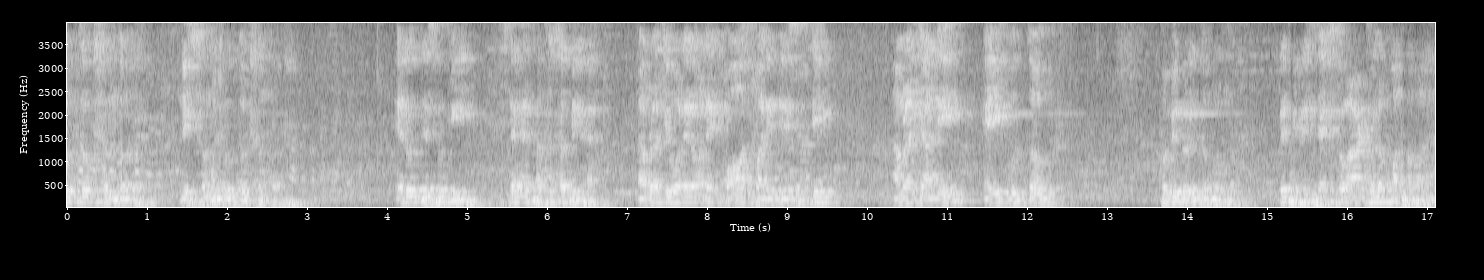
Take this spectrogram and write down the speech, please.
উদ্যোগ সুন্দর, নিঃসন্দেহে উদ্যোগ সুন্দর। এর উদ্দেশ্য কি? স্নেহের ছাত্রছাত্রীরা, আমরা জীবনের অনেক পথ পাড়ি দিয়ে এসেছি। আমরা জানি এই উদ্যোগ খুবই গুরুত্বপূর্ণ। পৃথিবীর শ্রেষ্ঠ আর্ট হলো কথা বলা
